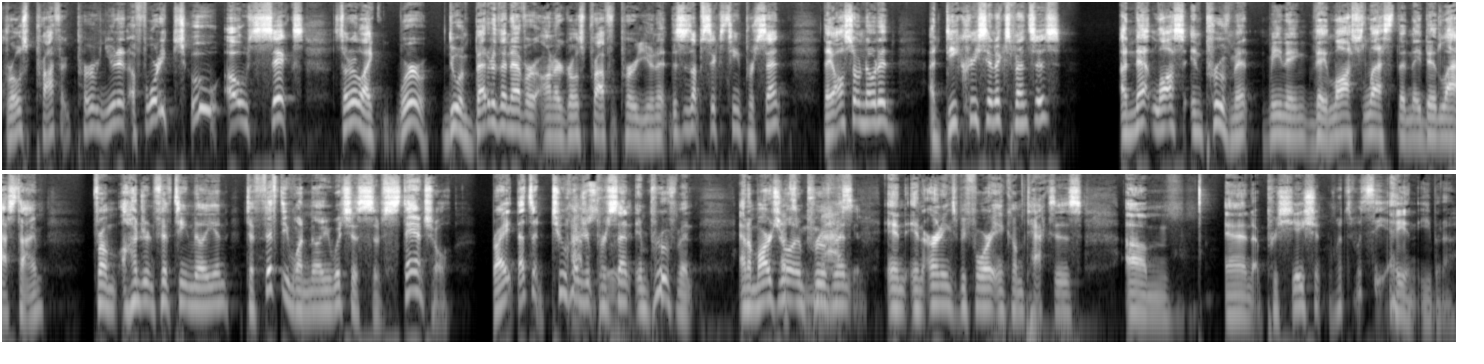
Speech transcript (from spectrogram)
gross profit per unit of 4206. So they're like, we're doing better than ever on our gross profit per unit. This is up 16%. They also noted a decrease in expenses, a net loss improvement, meaning they lost less than they did last time, from 115 million to 51 million, which is substantial, right? That's a 200% improvement and a marginal That's improvement massive. in, in earnings before income taxes um, and appreciation. What's what's the A in EBITDA?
